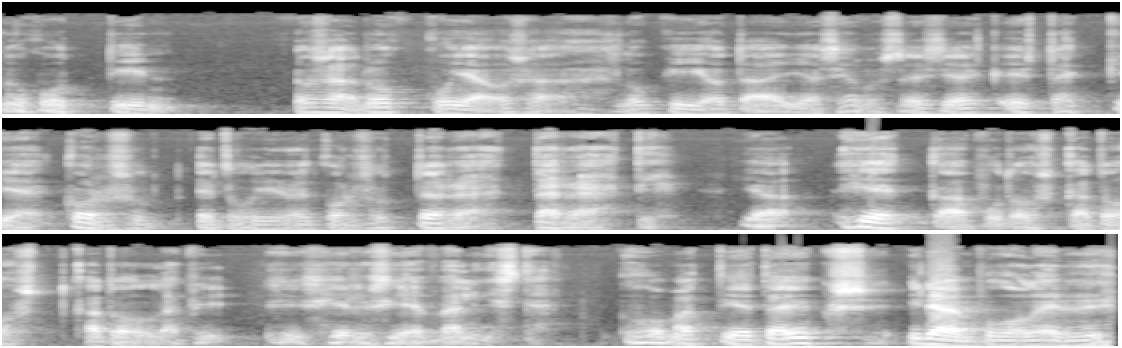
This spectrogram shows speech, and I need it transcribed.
nukuttiin. Osa nukkui ja osa luki jotain ja semmoista yhtäkkiä korsut, etuinen korsut tärähti ja hiekkaa putosi katost, katon läpi, siis hirsien välistä. Huomattiin, että yksi idänpuoleinen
